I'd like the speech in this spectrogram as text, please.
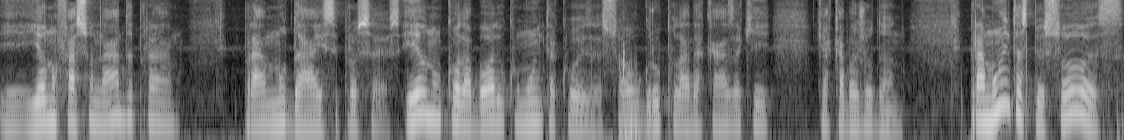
E, e eu não faço nada para mudar esse processo. Eu não colaboro com muita coisa, é só o grupo lá da casa que, que acaba ajudando. Para muitas pessoas,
